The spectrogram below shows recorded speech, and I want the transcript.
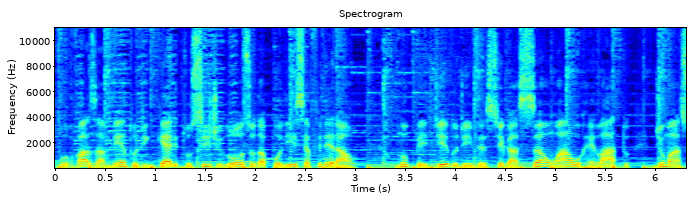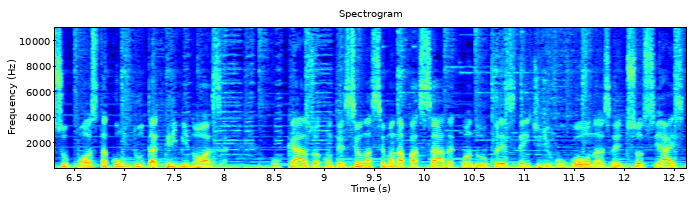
por vazamento de inquérito sigiloso da Polícia Federal. No pedido de investigação há o relato de uma suposta conduta criminosa. O caso aconteceu na semana passada, quando o presidente divulgou nas redes sociais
